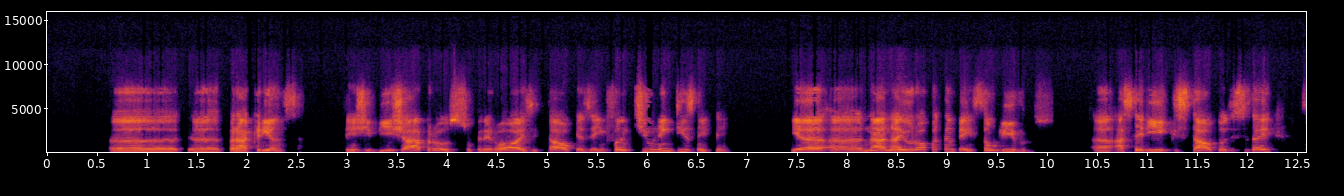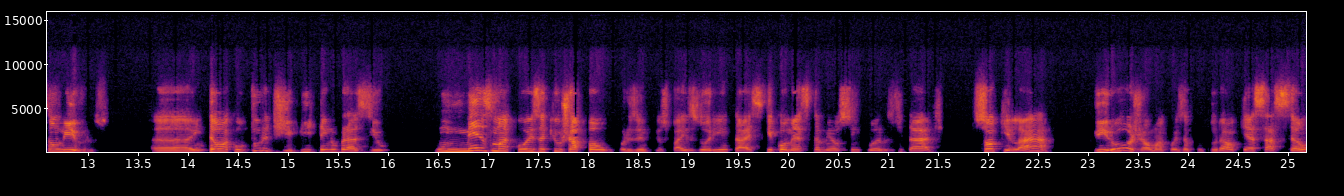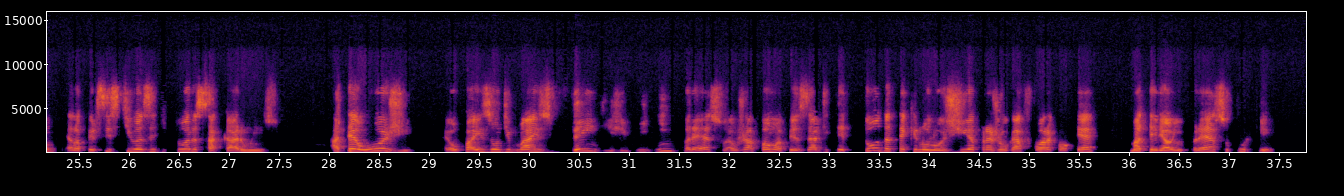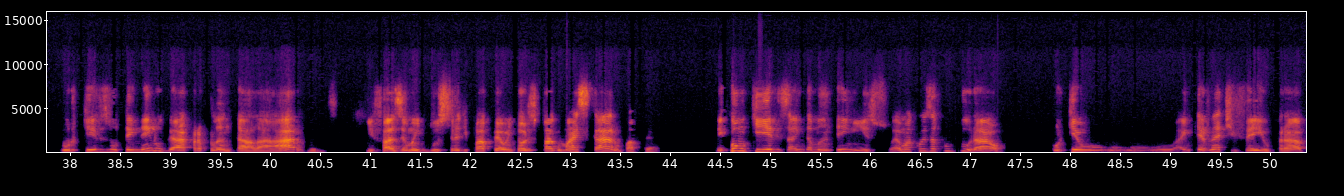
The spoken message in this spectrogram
uh, uh, para criança. Tem gibi já para os super-heróis e tal. Quer dizer, infantil nem Disney tem. E na, na, Europa também são livros. Asterix, tal, todos esses daí são livros. então, a cultura de gibi tem no Brasil a mesma coisa que o Japão, por exemplo, que os países orientais, que começa também aos cinco anos de idade. Só que lá virou já uma coisa cultural que essa ação ela persistiu, as editoras sacaram isso. Até hoje, é o país onde mais vende gibi impresso, é o Japão, apesar de ter toda a tecnologia para jogar fora qualquer material impresso. Por quê? Porque eles não têm nem lugar para plantar lá árvores e fazer uma indústria de papel. Então, eles pagam mais caro o papel. E como que eles ainda mantêm isso? É uma coisa cultural, porque o, o, a internet veio para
